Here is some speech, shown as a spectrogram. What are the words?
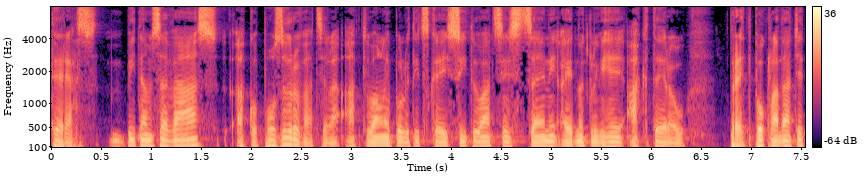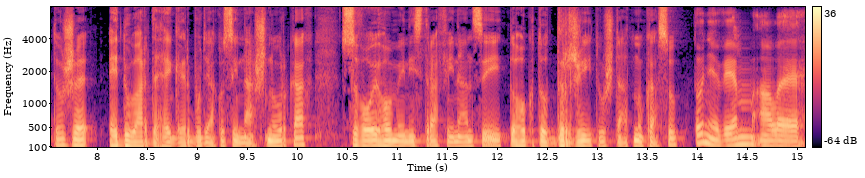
teraz, pýtam sa vás ako pozorovateľa aktuálnej politickej situácie, scény a jednotlivých jej aktérov, predpokladáte to, že Eduard Heger bude ako si na šnúrkach svojho ministra financií, toho, kto drží tú štátnu kasu? To neviem, ale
